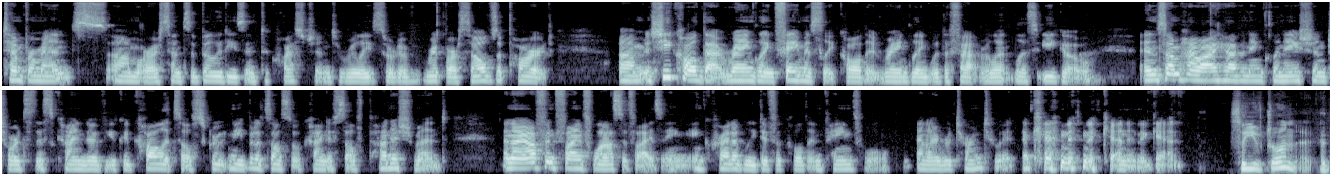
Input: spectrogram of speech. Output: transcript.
temperaments um, or our sensibilities into question to really sort of rip ourselves apart um, and she called that wrangling, famously called it wrangling with a fat, relentless ego. And somehow I have an inclination towards this kind of, you could call it self scrutiny, but it's also a kind of self punishment. And I often find philosophizing incredibly difficult and painful, and I return to it again and again and again. So you've drawn a,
